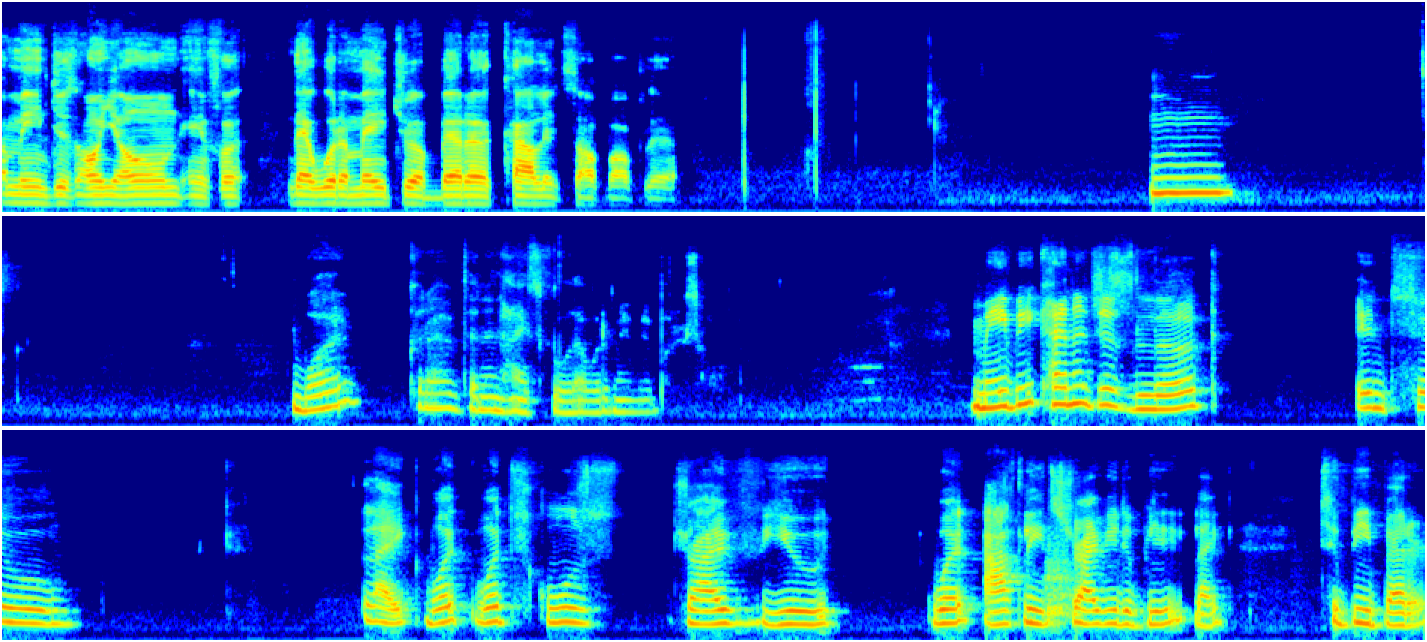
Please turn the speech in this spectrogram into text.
I mean, just on your own, and for that would have made you a better college softball player? Mm. What could I have done in high school that would have made me a better softball? Maybe kind of just look into like what what schools drive you what athletes drive you to be like to be better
